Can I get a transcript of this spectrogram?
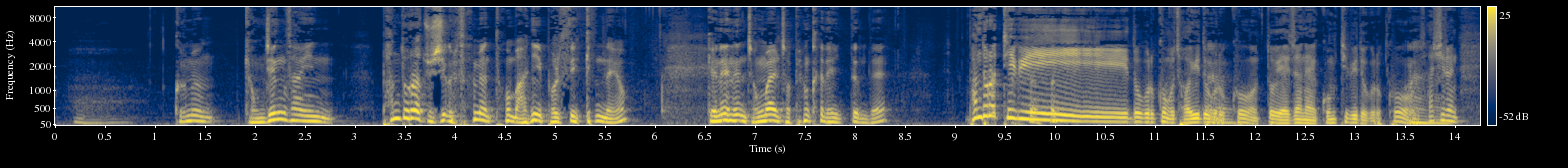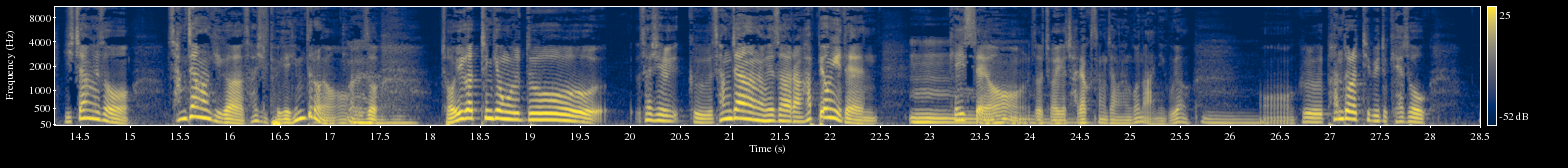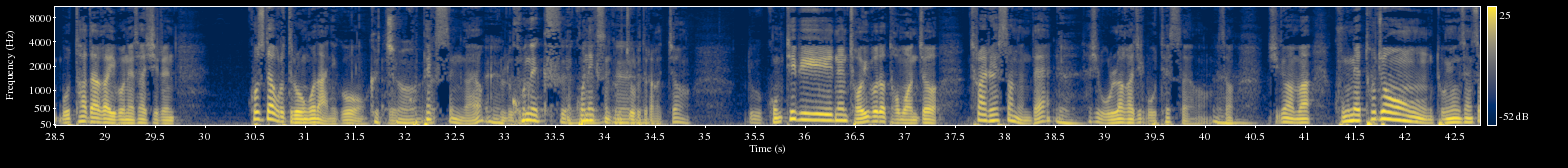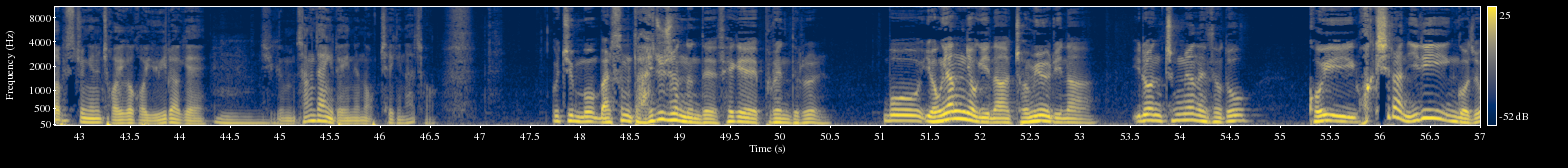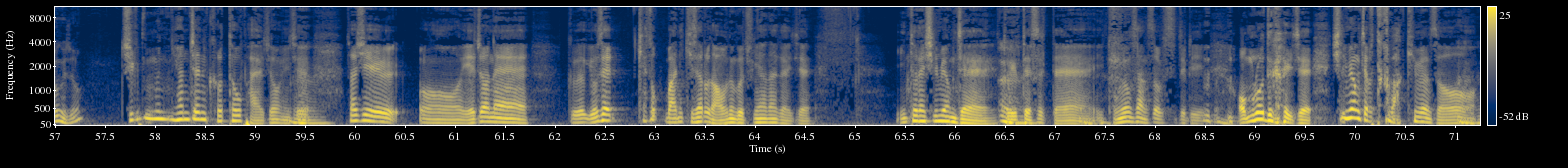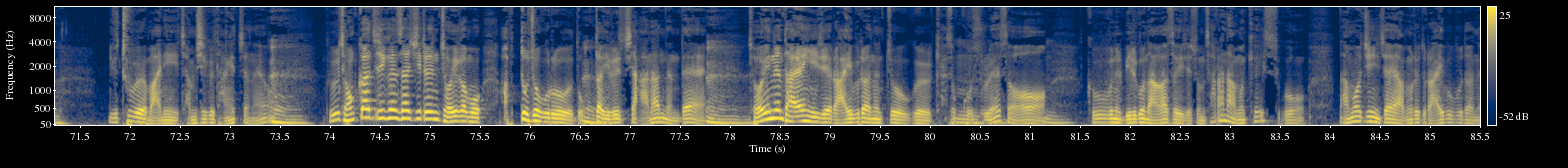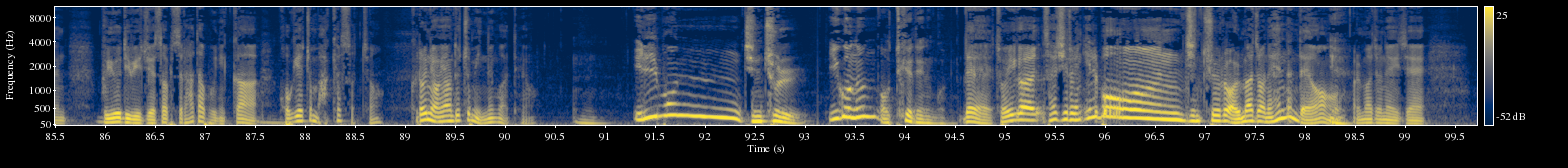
그러면 경쟁사인 판도라 주식을 사면 더 많이 벌 수 있겠네요? 걔네는 정말 저평가돼 있던데. 판도라 TV도 그렇고 뭐 저희도 네. 그렇고 또 예전에 곰 TV도 그렇고 네. 사실은 이 시장에서 상장하기가 사실 되게 힘들어요. 네. 그래서 저희 같은 경우도 사실 그 상장 회사랑 합병이 된 음. 케이스예요. 그래서 저희가 자력 상장한 건 아니고요. 음. 어, 그 판도라 TV도 계속 못 하다가 이번에 사실은 코스닥으로 들어온 건 아니고 그쵸. 그 코펙스인가요? 네, 코넥스. 네, 코넥스는 네. 그쪽으로 들어갔죠. 그리고 곰 TV는 저희보다 더 먼저 try를 했었는데 네. 사실 올라가지 못했어요. 그래서 지금 아마 국내 토종 동영상 서비스 중에는 저희가 거의 유일하게 음. 지금 상장이 돼 있는 업체이긴 하죠. 그 지금 뭐 말씀을 다 해주셨는데 세 개 브랜드를 뭐 영향력이나 점유율이나 이런 측면에서도 거의 확실한 1위인 거죠, 그죠? 지금은 현재는 그렇다고 봐야죠. 이제 네. 사실 어 예전에 그 요새 계속 많이 기사로 나오는 것 중에 하나가 이제 인터넷 실명제 도입됐을 때이 동영상 서비스들이 업로드가 이제 실명제로 다 막히면서 유튜브에 많이 잠식을 당했잖아요. 네. 그 전까지는 사실은 저희가 뭐 압도적으로 높다 네. 이러지 않았는데 네. 저희는 다행히 이제 라이브라는 쪽을 계속 음. 고수를 해서 음. 그 부분을 밀고 나가서 이제 좀 살아남은 케이스고 나머지 이제 아무래도 라이브보다는 VOD 위주의 서비스를 하다 보니까 거기에 좀 막혔었죠. 그런 영향도 좀 있는 것 같아요. 일본 진출 이거는 어떻게 되는 겁니까? 네, 저희가 사실은 일본 진출을 얼마 전에 했는데요. 예. 얼마 전에 이제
